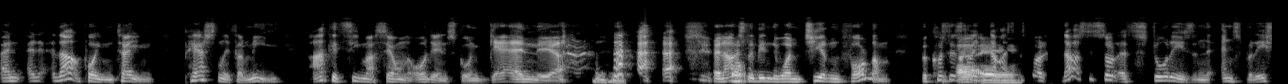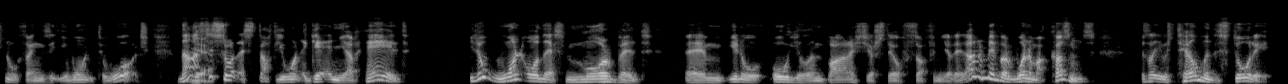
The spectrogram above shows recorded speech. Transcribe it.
and and at that point in time, personally for me, I could see myself in the audience going, "Get in there," mm-hmm. and actually being the one cheering for them because it's uh, like that's, the sort of, that's the sort of stories and the inspirational things that you want to watch. That's yeah. the sort of stuff you want to get in your head. You don't want all this morbid, Um, you know, oh, you'll embarrass yourself, stuff in your head. I remember one of my cousins. It's like he was telling me the story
